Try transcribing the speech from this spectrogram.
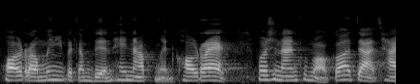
เพราะเราไม่มีประจำเดือนให้นับเหมือนข้อแรก เพราะฉะนั้นคุณหมอก็จะใช้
